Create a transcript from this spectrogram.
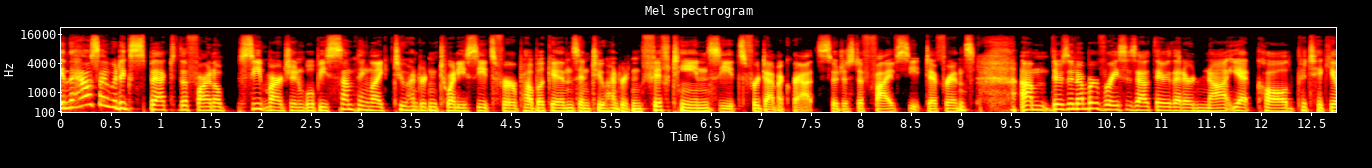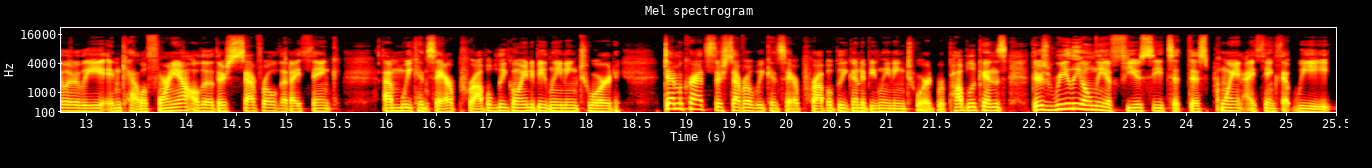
In the House, I would expect the final seat margin will be something like 220 seats for Republicans and 215 seats for Democrats. So just a five seat difference. Um, there's a number of races out there that are not yet called, particularly in California, although there's several that I think um, we can say are probably going to be leaning toward Democrats. There's several we can say are probably going to be leaning toward Republicans. There's really only a few seats at this point. I think that we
